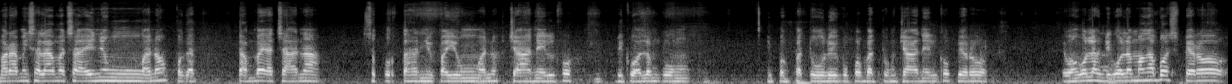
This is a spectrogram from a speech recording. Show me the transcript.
maraming salamat sa inyong ano pagtambay at sana suportahan nyo pa yung ano channel ko. Hindi ko alam kung ipagpatuloy ko pa ba tong channel ko pero ewan ko lang, di ko alam mga boss pero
